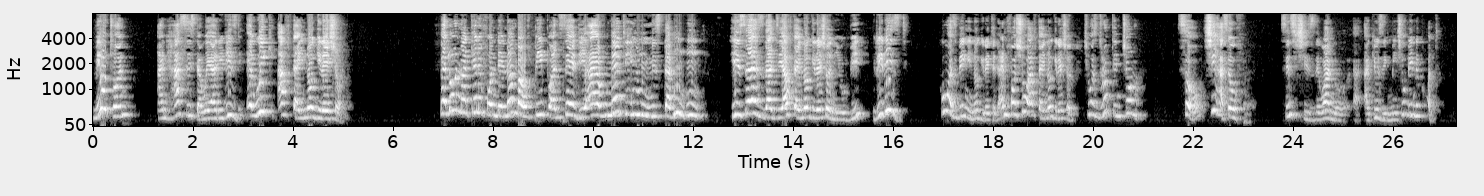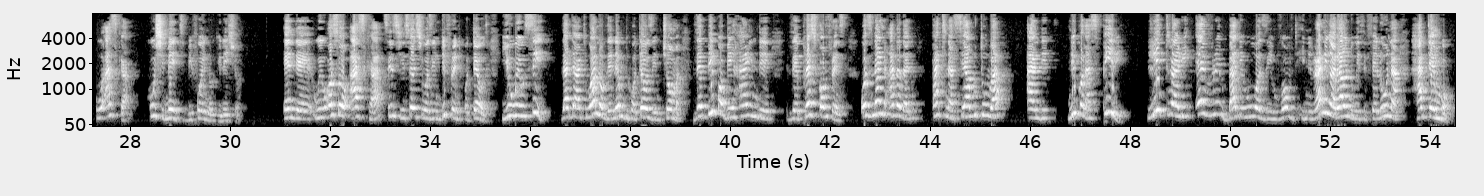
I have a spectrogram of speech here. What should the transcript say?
Milton and her sister were released a week after inauguration. Feluna telephoned a number of people and said, I have met him, Mr. He says that after inauguration, you will be released. Who was being inaugurated? And for sure, after inauguration, she was dropped in Choma. So she herself, since she's the one who, uh, accusing me, she'll be in the court. We'll ask her who she met before inauguration. And uh, we will also ask her, since she says she was in different hotels, you will see that at one of the named hotels in Choma, the people behind the, the press conference was none other than partner Siabutuba and Nicholas Piri. Literally everybody who was involved in running around with Feluna Hatembo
